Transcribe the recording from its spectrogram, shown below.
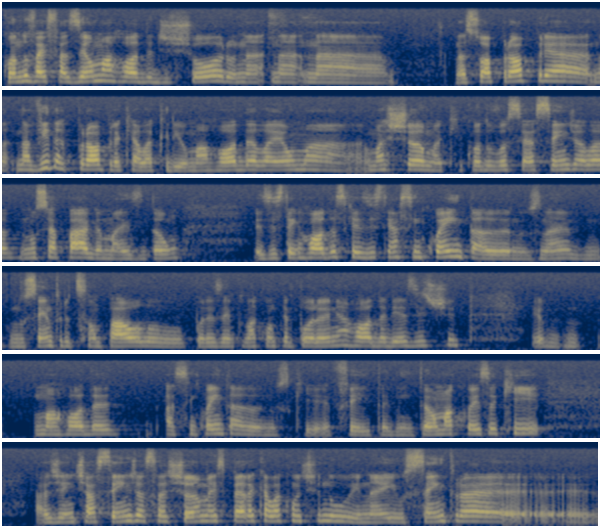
quando vai fazer uma roda de choro, na, na, na, na sua própria, na, na, vida própria que ela cria. Uma roda ela é uma, uma chama que quando você acende ela não se apaga mais. Então existem rodas que existem há 50 anos. Né? No centro de São Paulo, por exemplo, na contemporânea, a roda ali existe uma roda há 50 anos que é feita ali. Então é uma coisa que a gente acende essa chama e espera que ela continue, né? E o centro é, é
